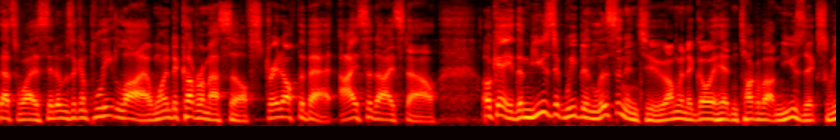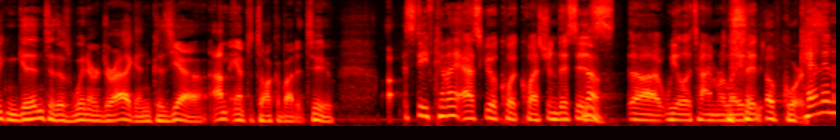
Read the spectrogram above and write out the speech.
That's why I said it was a complete lie. I wanted to cover myself straight off the bat, eye to eye style. Okay, the music we've been listening to. I'm going to go ahead and talk about music so we can get into this Winter Dragon because yeah, I'm amped to talk about it too. Steve, can I ask you a quick question? This is uh, Wheel of Time related. Of course. Can an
